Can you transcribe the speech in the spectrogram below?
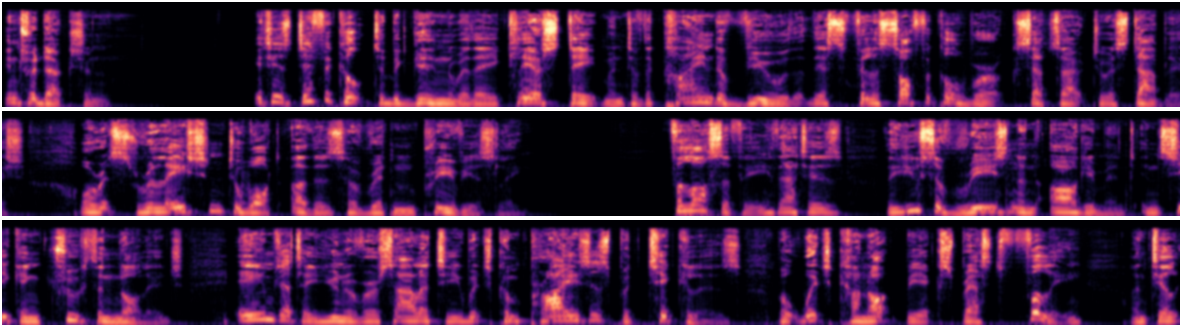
Introduction It is difficult to begin with a clear statement of the kind of view that this philosophical work sets out to establish, or its relation to what others have written previously. Philosophy, that is, the use of reason and argument in seeking truth and knowledge, aims at a universality which comprises particulars, but which cannot be expressed fully until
